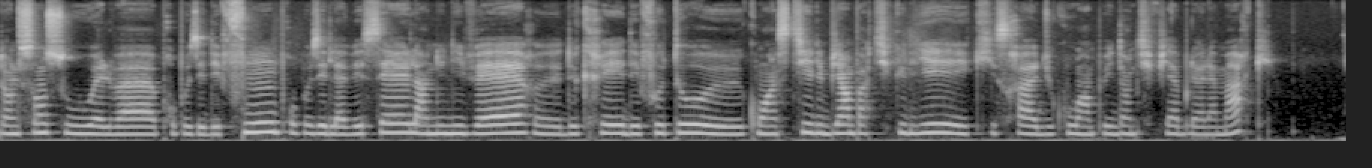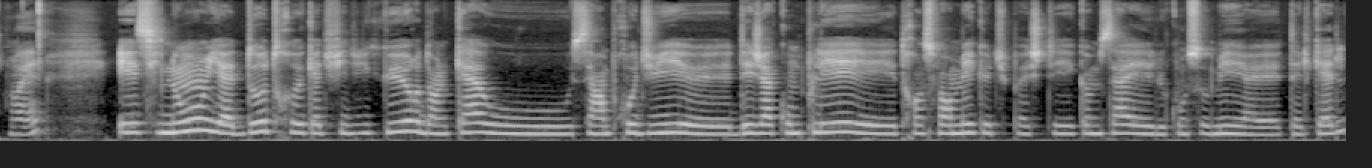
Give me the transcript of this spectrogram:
dans le sens où elle va proposer des fonds, proposer de la vaisselle, un univers, euh, de créer des photos euh, qui ont un style bien particulier et qui sera du coup un peu identifiable à la marque. Ouais. Et sinon, il y a d'autres cas de figure dans le cas où c'est un produit euh, déjà complet et transformé que tu peux acheter comme ça et le consommer tel quel.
